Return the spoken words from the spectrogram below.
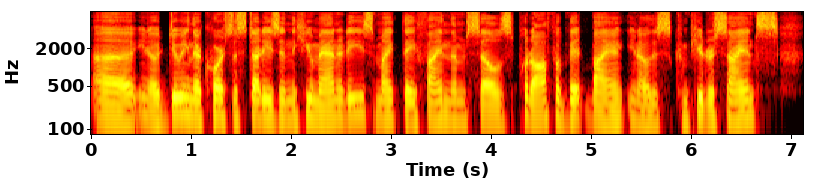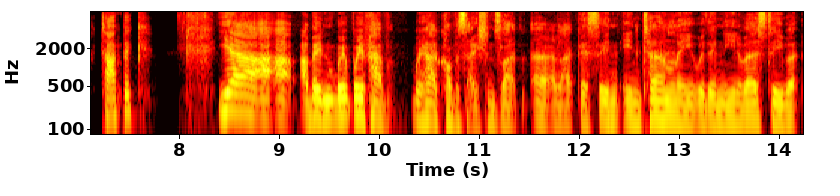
uh, you know doing their course of studies in the humanities might they find themselves put off a bit by you know this computer science topic? Yeah, I, I mean we, we've had we had conversations like uh, like this in, internally within the university, but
